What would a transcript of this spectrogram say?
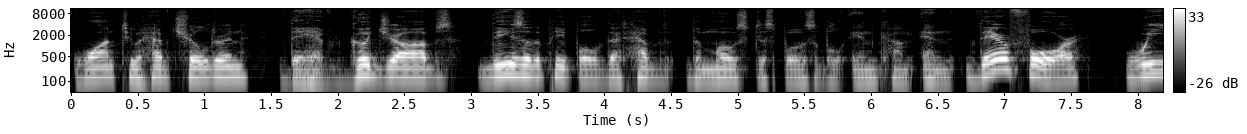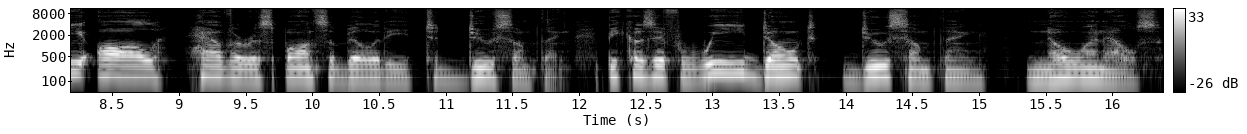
want to have children, they have good jobs, these are the people that have the most disposable income. And therefore, we all have a responsibility to do something. Because if we don't do something, no one else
